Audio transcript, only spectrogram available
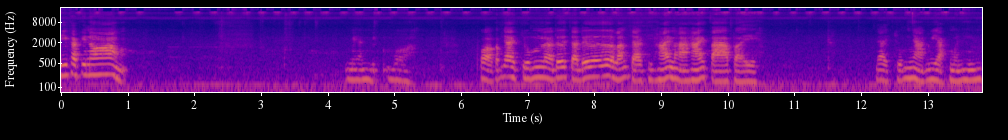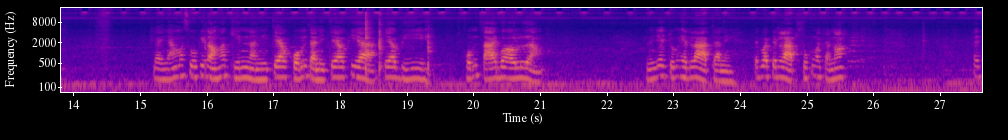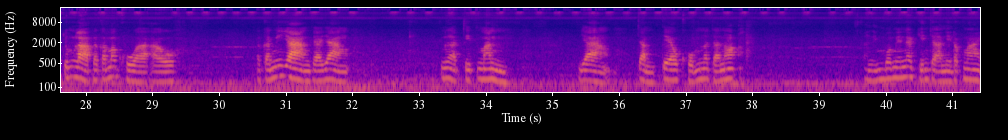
ดีค่ะพี่น้อง แมนบิกบ่พ่อกับยายจุ๋มแล้วเด้อจ้าเด้อหลังจากที่หายหน้าหายตาไปยายจุ๋มอยากเวียกเหมือนนี้ได้ยังมาสู่พี่น้องเขากินน่ะนี่แจ้วขมจ้ะนี่แจ้วเพียแจ้วบี ขมตายบ่เอาเรื่องนนี้ยายจุ๋มเฮ็ดลาบจ้ะนี่ แต่ว่าเป็นลาบสุกเนาะจ้ะเนาะให้จุ่มลาบแล้วก็มาขัวเอา แล้วก็มีย่างจะย่าง เนื้อติดมันย่างจำแจวขมนะจ๊ะเนาะ อันนี้บ่แม่นแนวกินจ้ะอันนี้ดอกไม้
